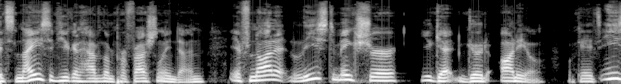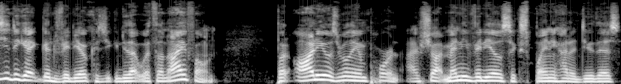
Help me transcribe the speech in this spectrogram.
It's nice if you can have them professionally done. If not, at least make sure you get good audio. Okay, it's easy to get good video because you can do that with an iPhone, but audio is really important. I've shot many videos explaining how to do this,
